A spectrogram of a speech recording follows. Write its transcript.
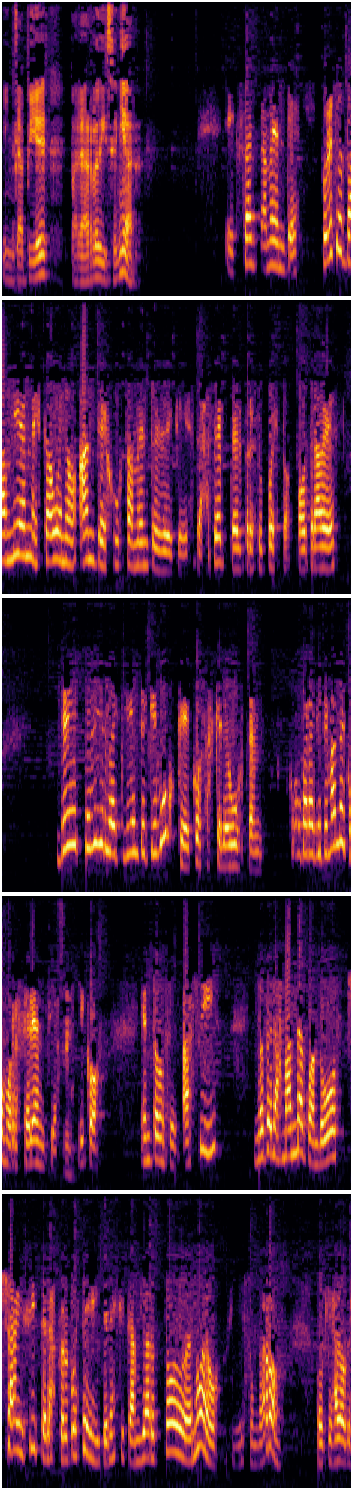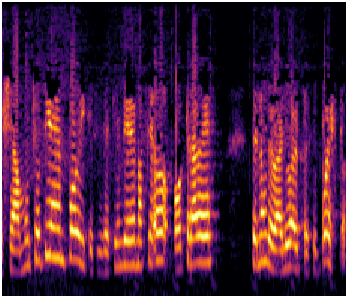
hincapié para rediseñar. Exactamente. Por eso también está bueno, antes justamente de que se acepte el presupuesto otra vez, de pedirle al cliente que busque cosas que le gusten, como para que te mande como referencia, Sí. ¿me explico? Entonces, así no te las manda cuando vos ya hiciste las propuestas y tenés que cambiar todo de nuevo, y es un garrón, porque es algo que lleva mucho tiempo y que si se extiende demasiado, otra vez se nos devalúa el presupuesto.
